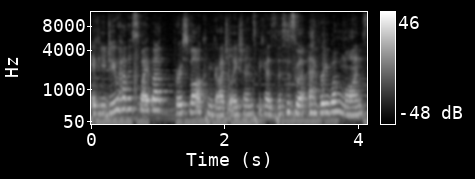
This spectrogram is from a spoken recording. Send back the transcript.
If you do have a swipe up, first of all, congratulations because this is what everyone wants.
